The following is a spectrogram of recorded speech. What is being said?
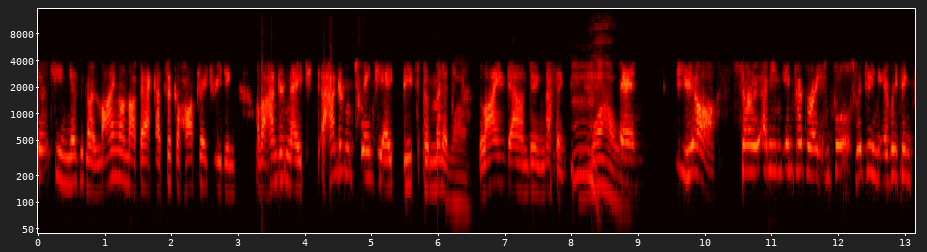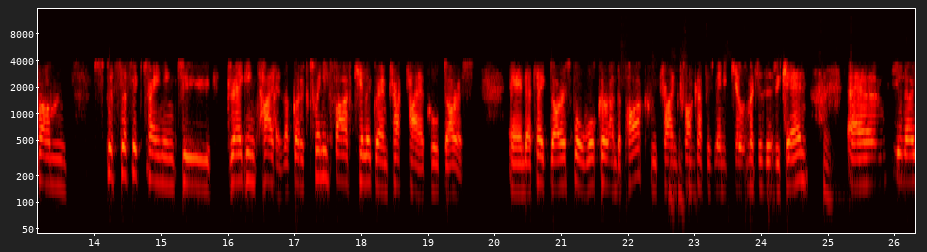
13 years ago, lying on my back, I took a heart rate reading of 108, 128 beats per minute, Wow. lying down doing nothing. Wow. And yeah, so I mean, in preparation for this, we're doing everything from specific training to dragging tires. I've got a 25 kilogram truck tire called Doris. And I take Doris for a walk around the park. We try and clock up as many kilometers as we can. Um, you know,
